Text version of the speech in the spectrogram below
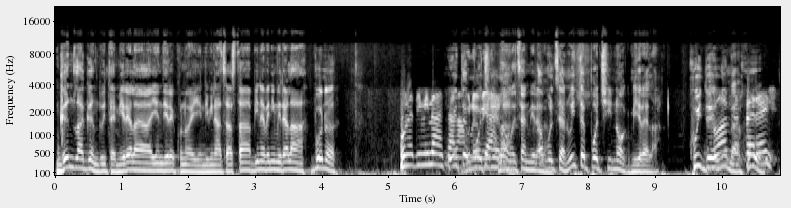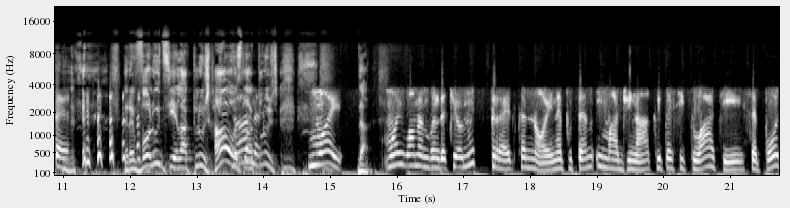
Gând la gând. Uite, Mirela e în direct cu noi în dimineața asta. Bine venit, Mirela! Bună! Bună dimineața, la Uite, mulți ani. La mulți ani, Mirela. La mulți ani. Uite Pocinog, Mirela. Hui de Doamne lumea. hu. ferește! Revoluție la Cluj, haos Doamne. la Cluj. Măi, Da. măi, oameni buni, deci eu nu cred că noi ne putem imagina câte situații se pot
